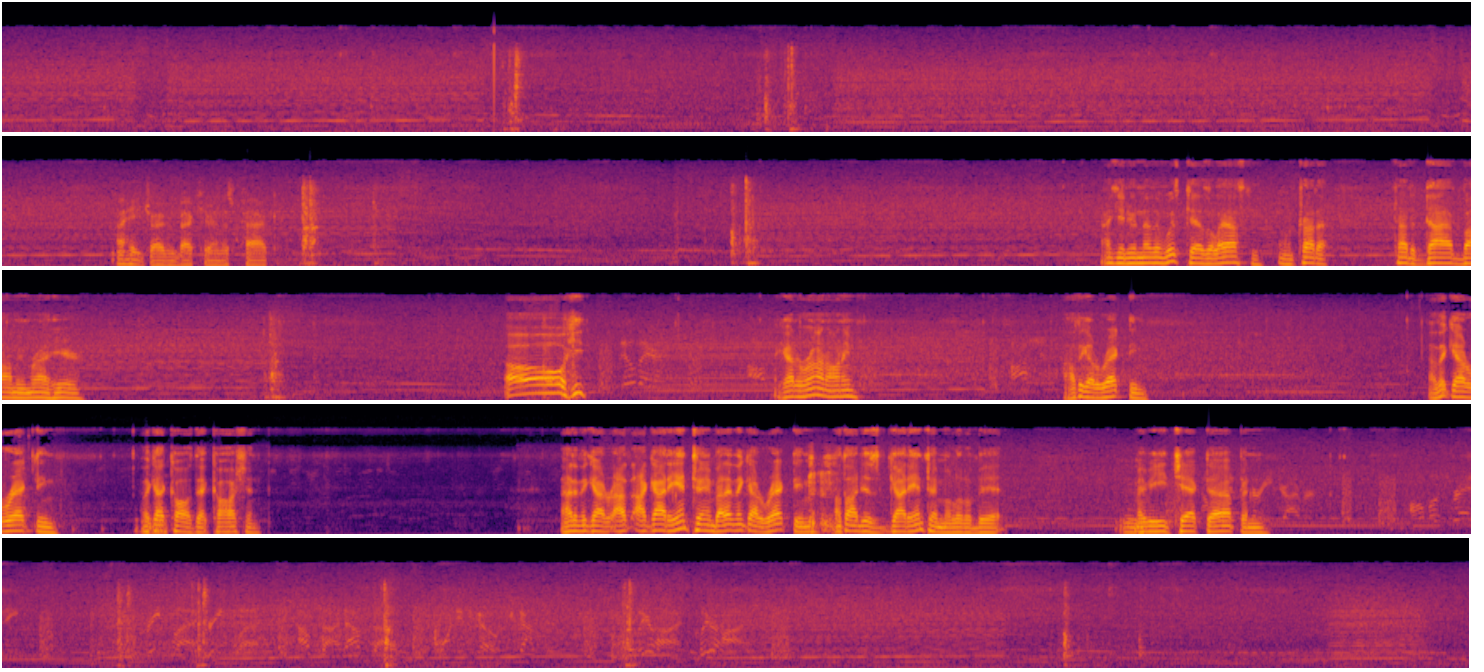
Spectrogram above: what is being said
I hate driving back here in this pack. I can't do nothing with Keselowski. I'm gonna try to try to dive bomb him right here. Oh, he! I got a run on him. I think I wrecked him. I think I wrecked him. I think I caused that caution. I didn't think I, I I got into him, but I didn't think I wrecked him. I thought I just got into him a little bit. Mm. Maybe he checked up and Green driver. Almost ready. Green flag, green flag. Outside, outside. I want to go. You got this. Clear high, clear high.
